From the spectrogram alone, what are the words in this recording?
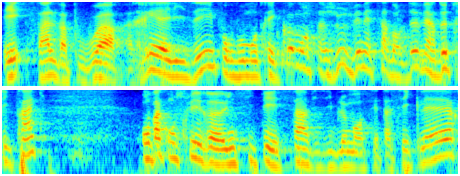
Et Fal va pouvoir réaliser pour vous montrer comment ça joue. Je vais mettre ça dans le deux verres de Trick Track. On va construire euh, une cité, ça visiblement c'est assez clair.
